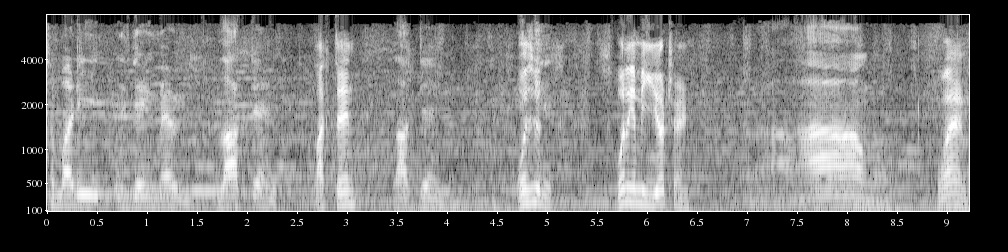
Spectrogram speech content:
somebody is getting married. Locked in. Locked in? Locked in. When's it? When is it gonna be your turn? I don't know. When?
